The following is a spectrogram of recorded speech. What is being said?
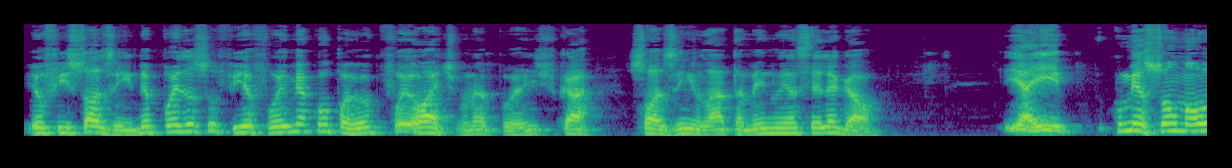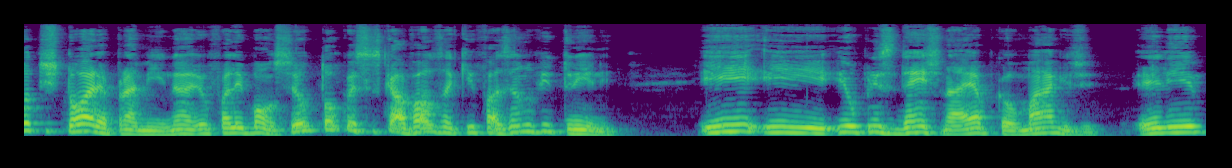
eu fiz sozinho. Depois a Sofia foi e me acompanhou, que foi ótimo, né? Por a gente ficar sozinho lá também não ia ser legal. E aí começou uma outra história para mim, né? Eu falei, bom, se eu estou com esses cavalos aqui fazendo vitrine e, e, e, o presidente na época, o Magdi, ele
